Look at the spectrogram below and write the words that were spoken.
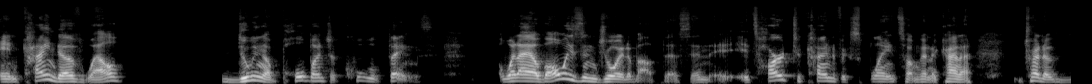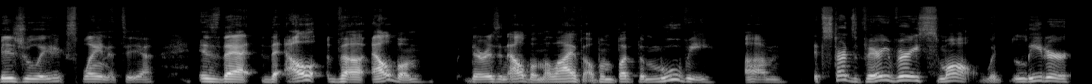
and kind of, well, doing a whole bunch of cool things what I have always enjoyed about this, and it's hard to kind of explain, so I'm going to kind of try to visually explain it to you, is that the the album there is an album, a live album, but the movie um, it starts very very small with leader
